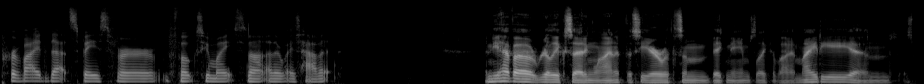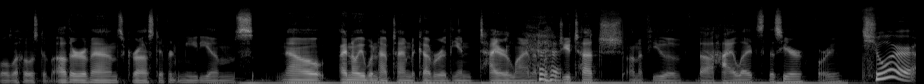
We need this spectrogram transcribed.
provide that space for folks who might not otherwise have it. And you have a really exciting lineup this year with some big names like Haviah Mighty and as well as a host of other events across different mediums. Now, I know we wouldn't have time to cover the entire lineup, but could you touch on a few of the highlights this year for you? Sure.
